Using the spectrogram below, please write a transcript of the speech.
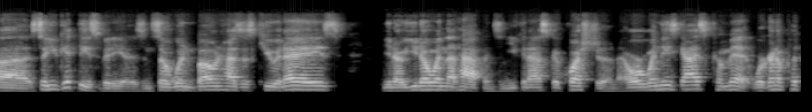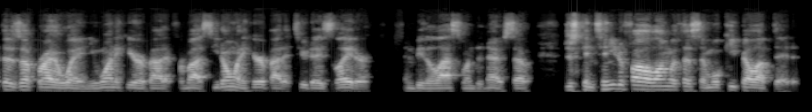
uh, so you get these videos. And so when Bone has his Q and A's, you know, you know when that happens, and you can ask a question. Or when these guys commit, we're going to put those up right away, and you want to hear about it from us. You don't want to hear about it two days later and be the last one to know. So just continue to follow along with us, and we'll keep y'all updated.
